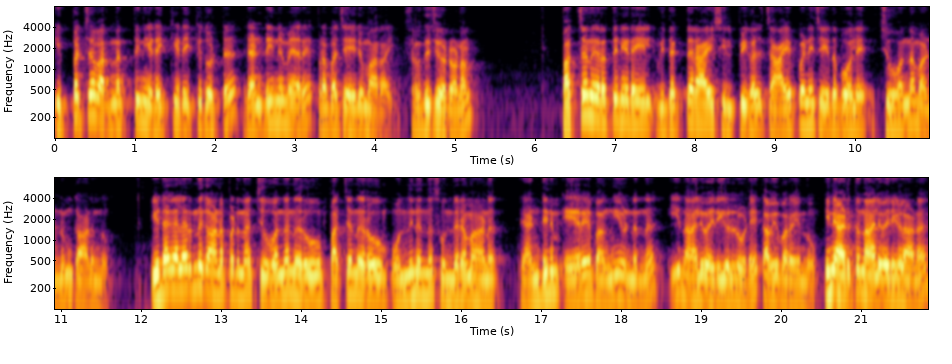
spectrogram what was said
ഇപ്പച്ച വർണത്തിനിടയ്ക്കിടയ്ക്ക് തൊട്ട് രണ്ടിനുമേറെ പ്രഭ ചേരുമാറായി. ശ്രദ്ധിച്ചു കേട്ടോണം. പച്ച നിറത്തിനിടയിൽ വിദഗ്ധരായ ശില്പികൾ ചായപ്പണി ചെയ്ത പോലെ ചുവന്ന മണ്ണും കാണുന്നു. ഇടകലർന്ന് കാണപ്പെടുന്ന ചുവന്ന നിറവും പച്ച നിറവും ഒന്നിനൊന്ന് സുന്ദരമാണ്. രണ്ടിനും ഏറെ ഭംഗിയുണ്ടെന്ന് ഈ നാല് വരികളിലൂടെ കവി പറയുന്നു. ഇനി അടുത്ത നാല് വരികളാണ്.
